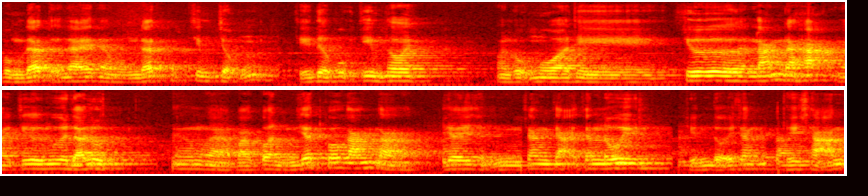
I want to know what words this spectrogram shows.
Vùng đất ở đây là vùng đất chim trũng, chỉ được vụ chim thôi. Còn vụ mùa thì chưa nắng đã hạn mà chưa mưa đã lụt. Nhưng mà bà con cũng rất cố gắng là xây dựng trang trại chăn nuôi, chuyển đổi sang thủy sản.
